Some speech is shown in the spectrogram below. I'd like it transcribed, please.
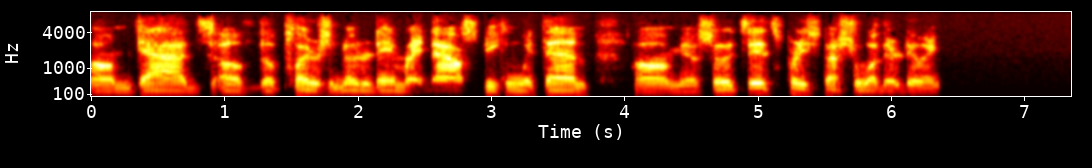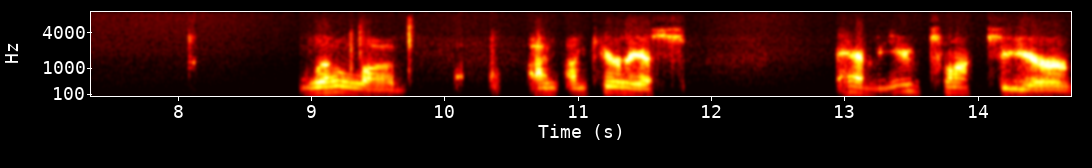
um, dads of the players at Notre Dame right now, speaking with them. You know, so it's it's pretty special what they're doing. Well, uh, I'm, I'm curious. Have you talked to your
